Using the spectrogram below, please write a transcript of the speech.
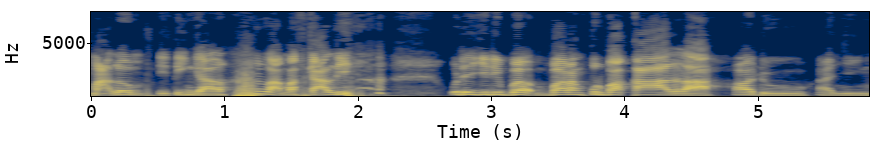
Maklum ditinggal lama sekali. Udah jadi barang purbakala aduh anjing.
